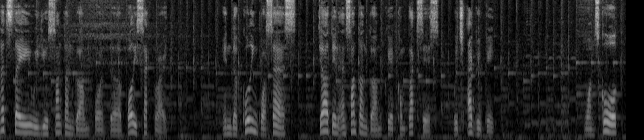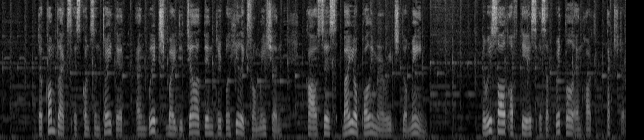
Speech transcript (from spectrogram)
Let's say we use xanthan gum for the polysaccharide. In the cooling process, Gelatin and xanthan gum create complexes which aggregate. Once cooled, the complex is concentrated and breached by the gelatin triple helix formation causes biopolymer rich domain. The result of this is a brittle and hard texture.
